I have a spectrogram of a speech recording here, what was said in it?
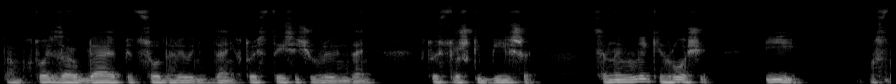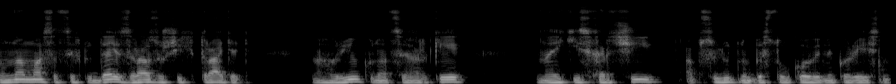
Там хтось заробляє 500 гривень в день, хтось 1000 гривень в день, хтось трошки більше. Це невеликі гроші. І основна маса цих людей зразу ж їх тратять на горілку, на цигарки, на якісь харчі, абсолютно безтолкові, некорисні,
